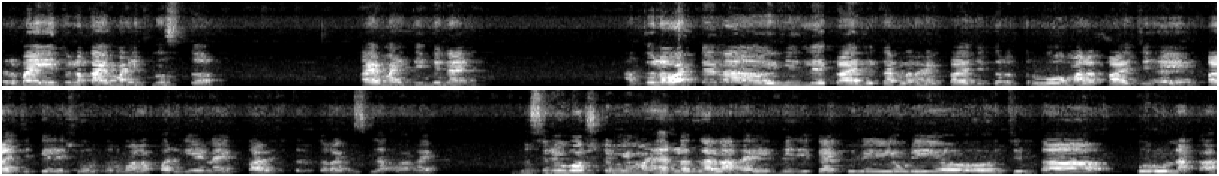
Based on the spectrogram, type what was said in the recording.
तर बाई तुला काय माहीत नसतं. काय माहिती बी नाही. आणि तुला वाटतं ना ही लय काळजी करणार आहे काळजी करत तर हो मला काळजी आहे. काळजी केल्याशिवाय तर मला पर्याय नाही. काळजी तर करावीच लागणार आहे. दुसरी गोष्ट मी माहेरला जाणार आहे. ह्याची काय कुणी एवढी चिंता करू नका.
